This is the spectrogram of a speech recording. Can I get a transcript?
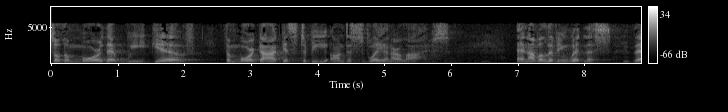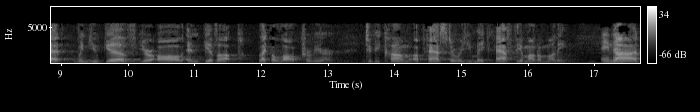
So, the more that we give, the more God gets to be on display in our lives. And I'm a living witness that when you give your all and give up, like a law career, to become a pastor where you make half the amount of money. Amen. God,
